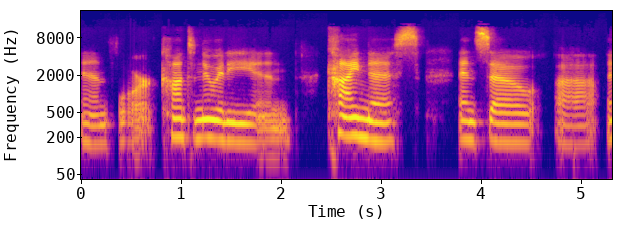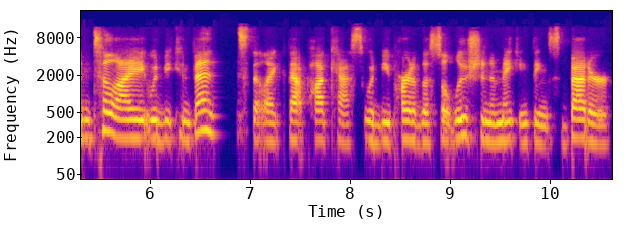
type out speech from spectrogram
and for continuity and kindness. And so uh, until I would be convinced that like that podcast would be part of the solution of making things better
